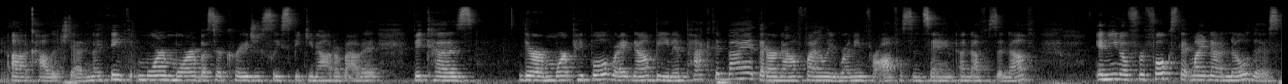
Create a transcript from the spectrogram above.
Yeah. Uh, college debt. And I think more and more of us are courageously speaking out about it because there are more people right now being impacted by it that are now finally running for office and saying enough is enough. And you know, for folks that might not know this,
